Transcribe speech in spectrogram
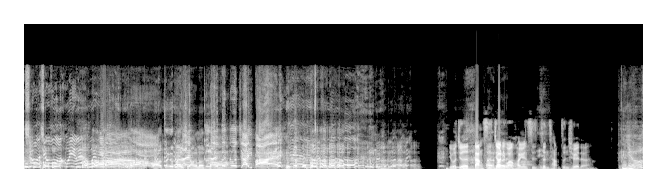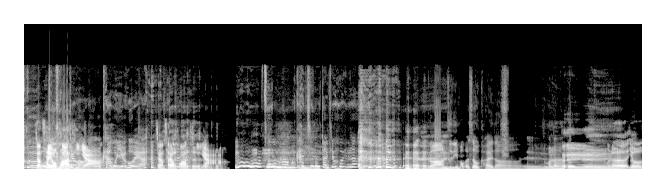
凶我凶我，我也会，我也会。哇，这个太强了格莱芬吧！多加一百，有没有觉得当时叫你玩还原是正常正确的？有，这样才有话题呀我看我也会啊。这样才有话题呀。真的吗？我看进了档就会了。对啊，紫金峰哥是有开的啊。怎么了？怎么了？有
